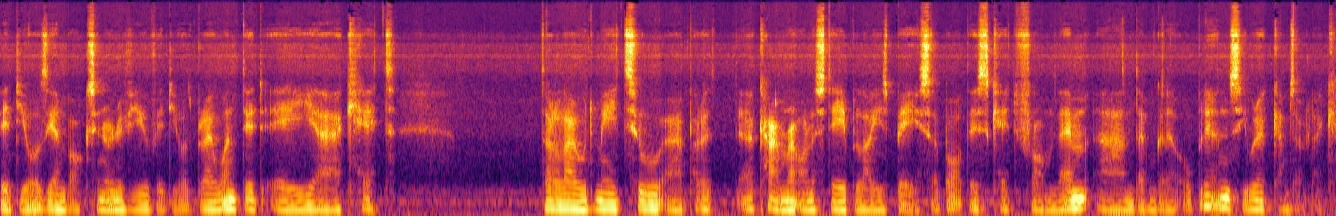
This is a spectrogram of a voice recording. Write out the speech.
videos, the unboxing and review videos, but I wanted a uh, kit that allowed me to uh, put a, a, camera on a stabilized base. I bought this kit from them and I'm going to open it and see what it comes out like.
